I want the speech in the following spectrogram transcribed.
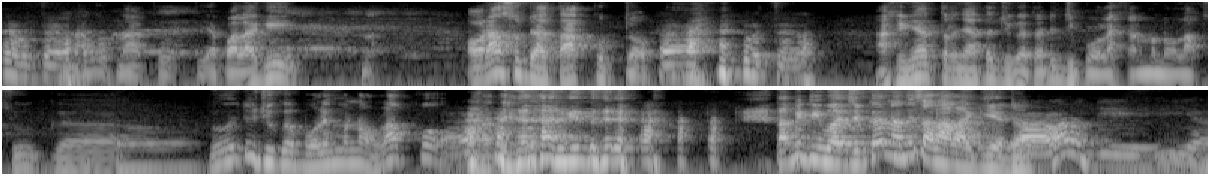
Betul. nakut-nakuti apalagi orang sudah takut dok Betul. Akhirnya ternyata juga tadi dibolehkan menolak juga. Oh itu juga boleh menolak kok, kan gitu. Tapi diwajibkan nanti salah lagi ya dok. Salah lagi, iya.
